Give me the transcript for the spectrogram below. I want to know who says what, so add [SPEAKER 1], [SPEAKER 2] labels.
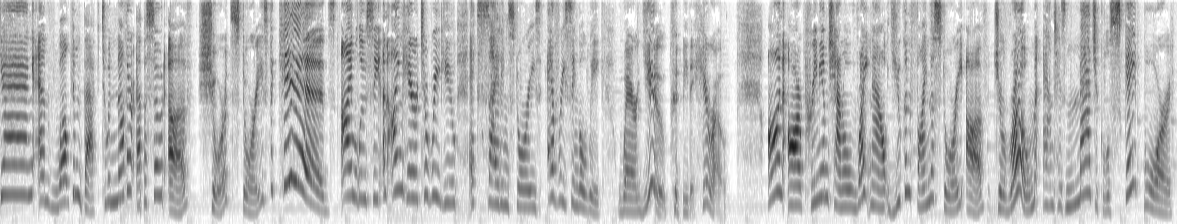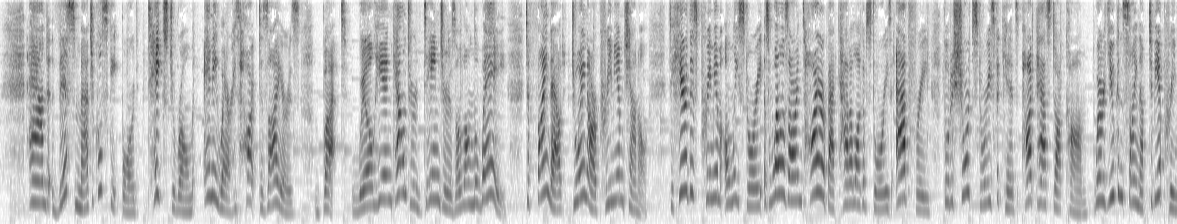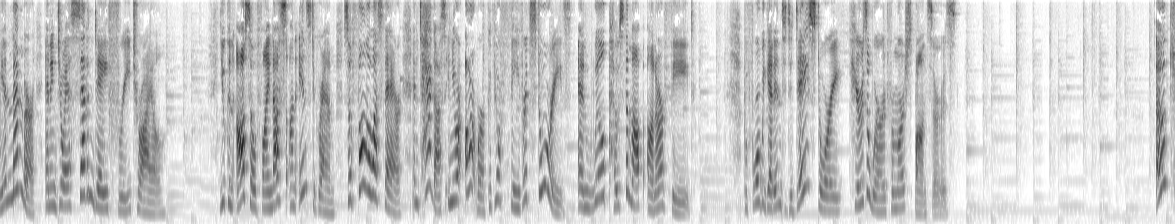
[SPEAKER 1] gang, and welcome back to another episode of Short Stories for Kids. I'm Lucy, and I'm here to read you exciting stories every single week where you could be the hero. On our premium channel right now, you can find the story of Jerome and his magical skateboard. And this magical skateboard takes Jerome anywhere his heart desires. But will he encounter dangers along the way? To find out, join our premium channel. To hear this premium only story, as well as our entire back catalog of stories ad free, go to shortstoriesforkidspodcast.com, where you can sign up to be a premium member and enjoy a seven day free trial. You can also find us on Instagram, so follow us there and tag us in your artwork of your favorite stories, and we'll post them up on our feed. Before we get into today's story, here's a word from our sponsors.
